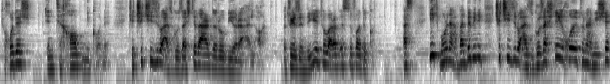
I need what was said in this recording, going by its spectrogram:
که خودش انتخاب می‌کنه که چه چیزی رو از گذشته برداره و بیاره الان و توی زندگی تو برات استفاده کنه. پس یک مورد اول ببینید چه چیزی رو از گذشته خودتون همیشه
